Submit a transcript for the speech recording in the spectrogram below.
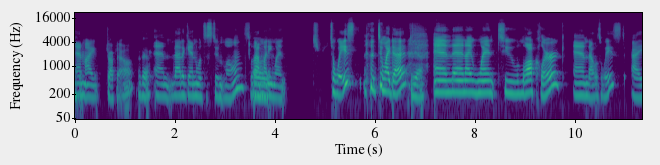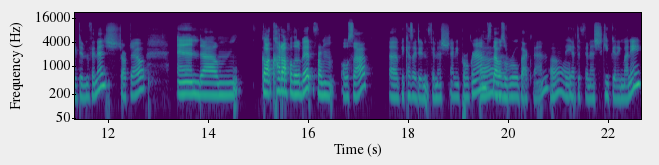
Okay. and I dropped out. okay. And that again was a student loan, so that Oh, money yeah. went to waste to my dad. Yeah. And then I went to law clerk, and that was a waste. I didn't finish, dropped out, and um, got cut off a little bit from OSAP uh, because I didn't finish any programs. That was a Ah. rule back then Oh. that you had to finish to keep getting money.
